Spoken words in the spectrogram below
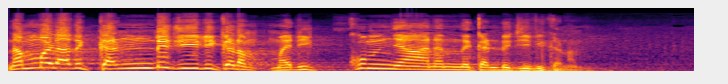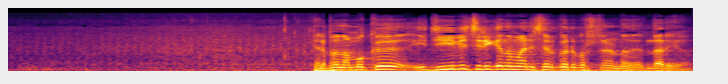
നമ്മൾ അത് കണ്ടു ജീവിക്കണം. മരിക്കും ഞാനെന്ന് കണ്ടു ജീവിക്കണം. ചിലപ്പോൾ നമുക്ക് ഈ ജീവിച്ചിരിക്കുന്ന മനുഷ്യർക്ക് ഒരു പ്രശ്നമുണ്ട്. എന്തറിയോ?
